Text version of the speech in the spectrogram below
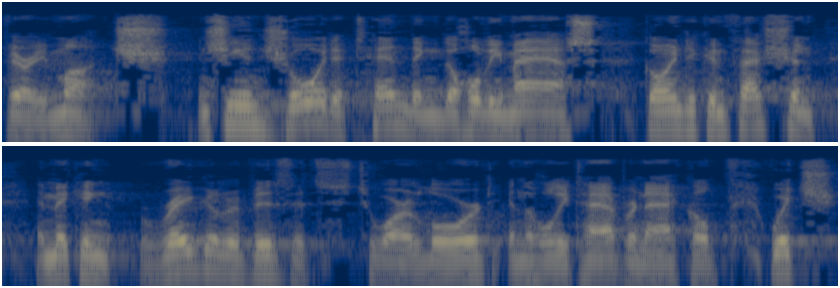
very much, and she enjoyed attending the Holy Mass, going to confession, and making regular visits to our Lord in the Holy Tabernacle, which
